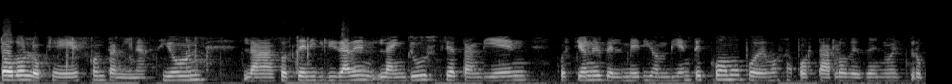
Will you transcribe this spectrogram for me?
todo lo que es contaminación, la sostenibilidad en la industria también, cuestiones del medio ambiente, cómo podemos aportarlo desde nuestro,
